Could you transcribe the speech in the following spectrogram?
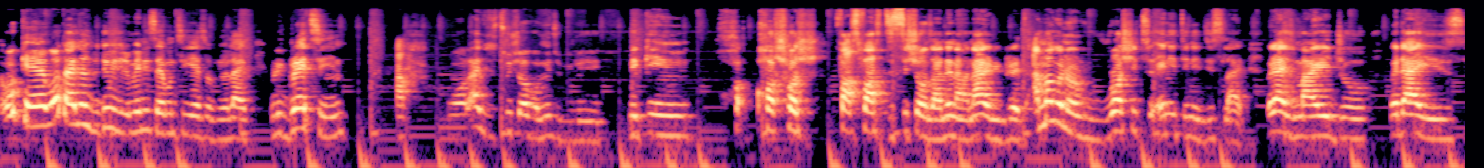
Okay what are you going to doing with the remaining 70 years of your life? Regretting? Ah well life is too short for me to be making hush hush fast fast decisions and then i'll regret. I'm not to rush it to anything in this life. Whether it's marriage or whether it's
